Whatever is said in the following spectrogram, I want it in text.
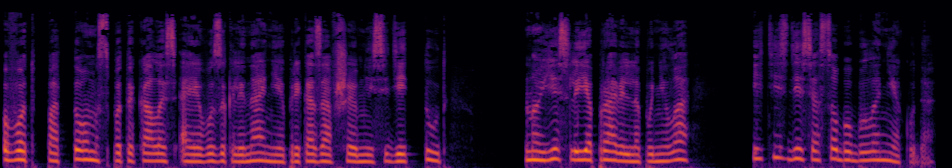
Вот потом спотыкалась о его заклинание, приказавшее мне сидеть тут, но если я правильно поняла, идти здесь особо было некуда.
